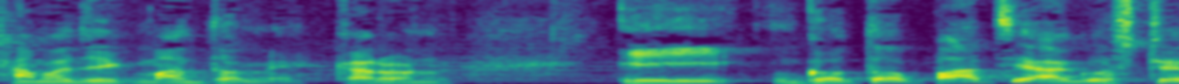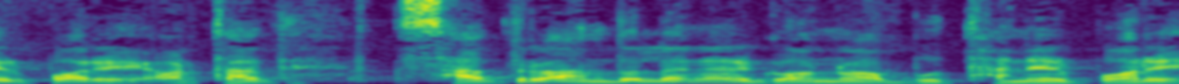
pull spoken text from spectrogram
সামাজিক মাধ্যমে? কারণ এই গত পাঁচই আগস্টের পরে, অর্থাৎ ছাত্র আন্দোলনের গণ অভ্যুত্থানের পরে,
